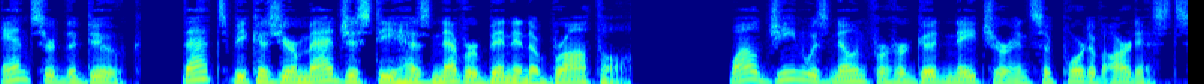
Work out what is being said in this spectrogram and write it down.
answered the duke, "'That's because your majesty has never been in a brothel.'" While Jean was known for her good nature and support of artists,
